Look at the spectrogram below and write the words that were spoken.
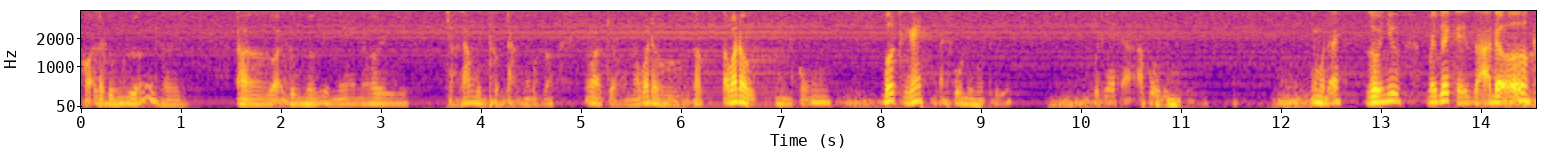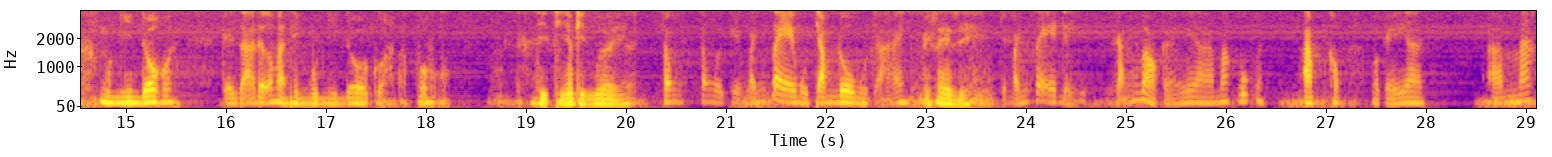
gọi là đúng hướng rồi Ờ, gọi đúng hướng thì nghe nó hơi cảm giác mình thượng đẳng nhưng mà nhưng mà kiểu nó bắt đầu tao tao bắt đầu ừ, cũng bớt ghét iPhone đi một tí. Bớt ghét Apple đi một tí. Nhưng mà đấy rồi như mày biết cái giá đỡ một nghìn đô thôi cái giá đỡ màn hình một nghìn đô của Apple Thì 990 xong xong rồi cái bánh xe 100 đô một cái bánh xe gì? cái bánh xe để gắn vào cái à, MacBook ấy. à không vào cái à, à, Mac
